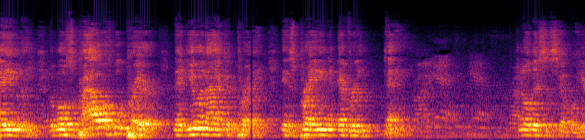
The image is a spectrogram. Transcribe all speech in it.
daily. The most powerful prayer that you and I could pray is praying every day. I know this is simple here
